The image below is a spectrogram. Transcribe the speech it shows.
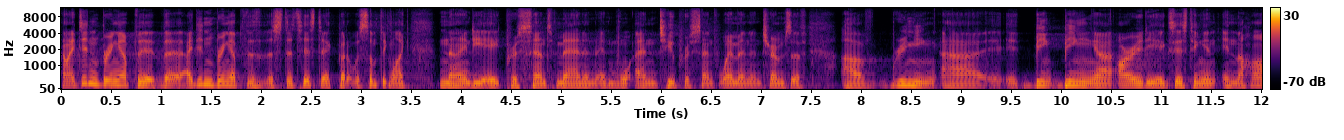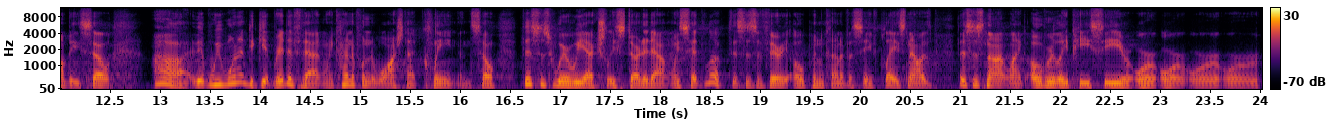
And I didn't bring up the, the I didn't bring up the, the statistic, but it was something like 98% men and, and, and 2% women in terms of, of bringing, uh, it being, being uh, already existing in, in the hobby. So ah, we wanted to get rid of that and we kind of wanted to wash that clean. And so this is where we actually started out and we said, look, this is a very open kind of a safe place. Now, this is not like overly PC or, or, or, or,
